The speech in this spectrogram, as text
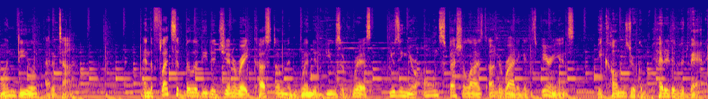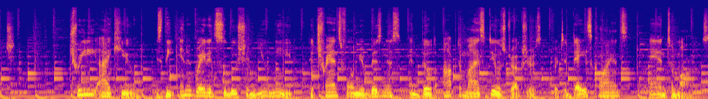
one deal at a time. And the flexibility to generate custom and blended views of risk using your own specialized underwriting experience becomes your competitive advantage. Treaty IQ is the integrated solution you need to transform your business and build optimized deal structures for today's clients and tomorrow's.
